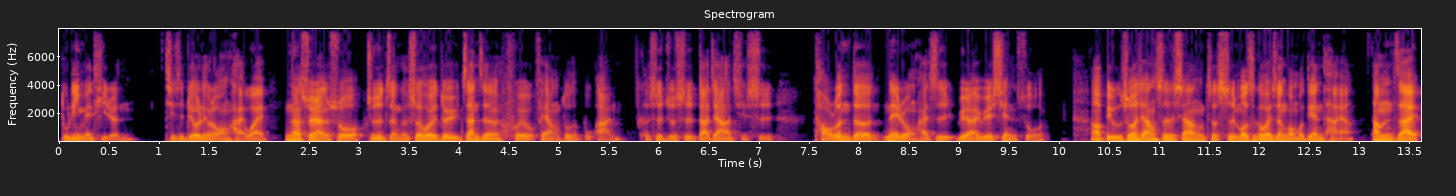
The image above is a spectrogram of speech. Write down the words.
独立媒体人其实都流亡海外。那虽然说就是整个社会对于战争会有非常多的不安，可是就是大家其实讨论的内容还是越来越线索啊，比如说像是像就是莫斯科维声广播电台啊，他们在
